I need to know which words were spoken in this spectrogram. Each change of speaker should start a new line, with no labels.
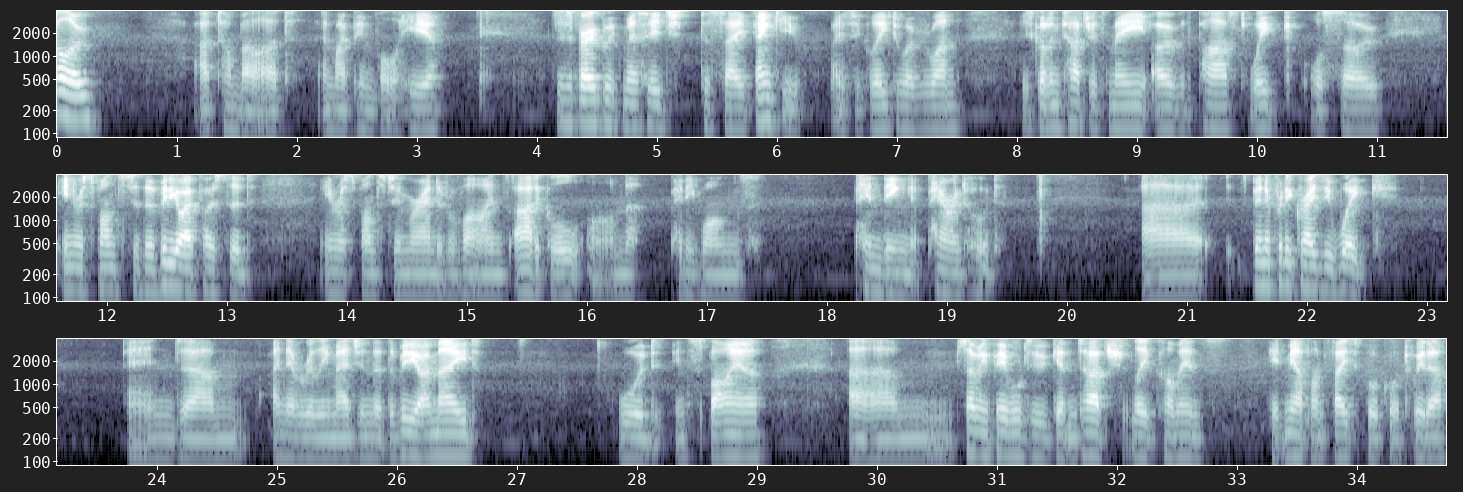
Hello, uh, Tom Ballard and my pimple here. Just a very quick message to say thank you, basically, to everyone who's got in touch with me over the past week or so in response to the video I posted in response to Miranda Devine's article on Penny Wong's pending parenthood. Uh, it's been a pretty crazy week, and um, I never really imagined that the video I made would inspire um, so many people to get in touch, leave comments, hit me up on Facebook or Twitter,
